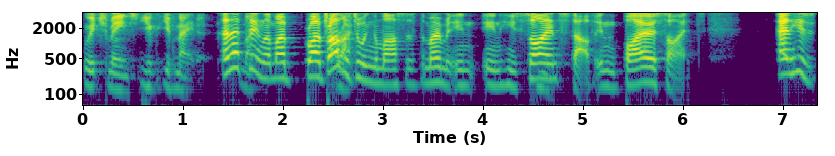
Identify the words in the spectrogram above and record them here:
Which means you, you've made it. And that's the thing, like my, my brother's Right. doing a master's at the moment in, in his hmm. science stuff, in bioscience. And he's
